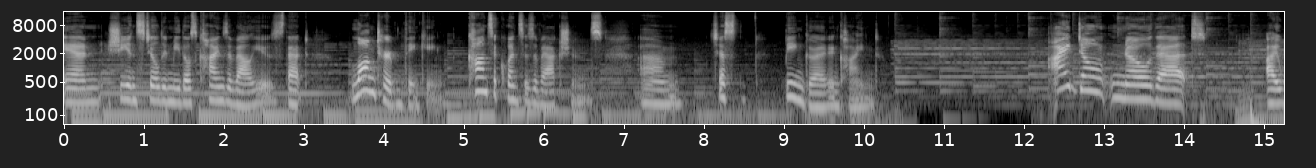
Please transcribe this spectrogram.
And she instilled in me those kinds of values that long term thinking, consequences of actions, um, just being good and kind. I don't know that I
